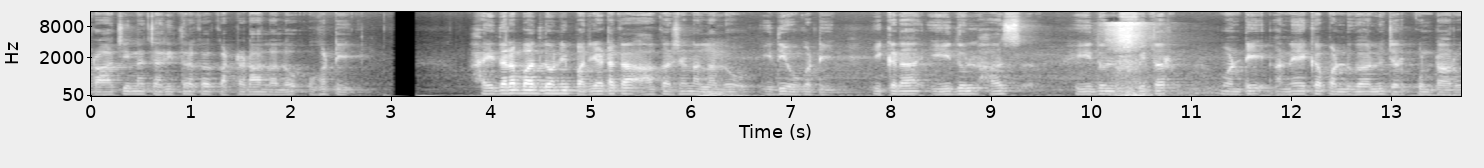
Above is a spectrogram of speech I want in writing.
ప్రాచీన చారిత్రక కట్టడాలలో ఒకటి. హైదరాబాద్లోని పర్యాటక ఆకర్షణలలో ఇది ఒకటి. ఇక్కడ ఈదుల్ హజ్ ఈదుల్ ఫితర్ వంటి అనేక పండుగలు జరుపుకుంటారు.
